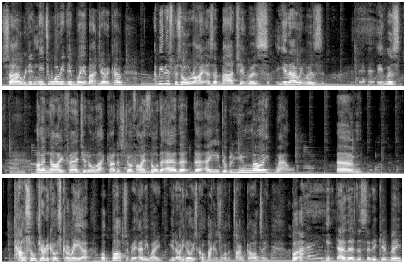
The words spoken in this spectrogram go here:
So we didn't need to worry, did we, about Jericho? I mean, this was all right as a match. It was, you know, it was, it was on a knife edge and all that kind of stuff. I thought that uh, that, that AEW might well um, cancel Jericho's career. Well, part of it anyway, you know, and he can always come back at some other time, can't he? But you know, there's the cynic in me.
